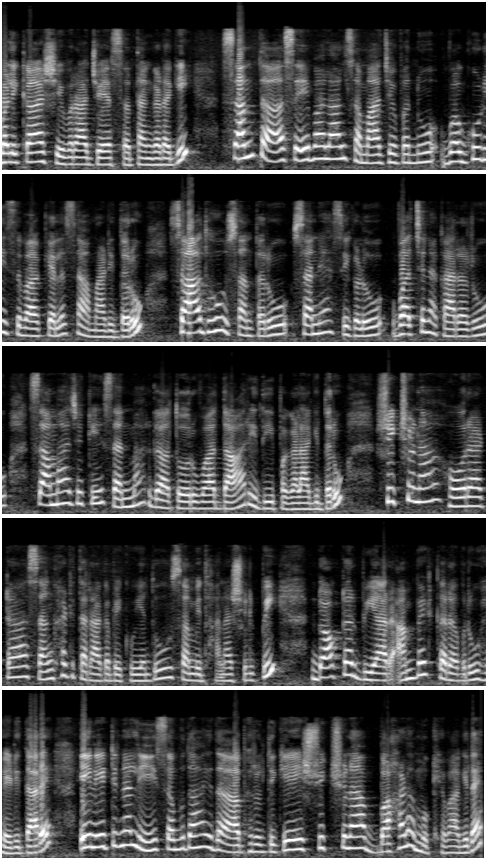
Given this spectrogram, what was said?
ಬಳಿಕ ಶಿವರಾಜ ಎಸ್ ತಂಗಡಗಿ, ಸಂತ ಸೇವಾಲಾಲ್ ಸಮಾಜವನ್ನು ಒಗ್ಗೂಡಿಸುವ ಕೆಲಸ ಮಾಡಿದ್ದರು. ಸಾಧು ಸಂತರು, ಸನ್ಯಾಸಿಗಳು, ವಚನಕಾರರು, ಸಮಾಜಕ್ಕೆ ಸನ್ಮಾರ್ಗ ತೋರುವ ದಾರಿ ದೀಪಗಳಾಗಿದ್ದರು. ಶಿಕ್ಷಣ, ಹೋರಾಟ ಸಂಘಟಿತರಾಗಬೇಕು ಎಂದು ಸಂವಿಧಾನ ಶಿಲ್ಪಿ ಡಾಕ್ಟರ್ ಬಿಆರ್ ಅಂಬೇಡ್ಕರ್ ಅವರು ಹೇಳಿದ್ದಾರೆ. ಈ ನಿಟ್ಟಿನಲ್ಲಿ ಸಮುದಾಯದ ಅಭಿವೃದ್ಧಿಗೆ ಶಿಕ್ಷಣ ಬಹಳ ಮುಖ್ಯವಾಗಿದೆ.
